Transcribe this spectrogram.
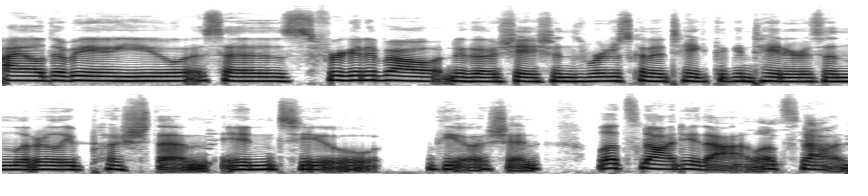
ILWU says, forget about negotiations. We're just going to take the containers and literally push them into the ocean. Let's not do that. Let's not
